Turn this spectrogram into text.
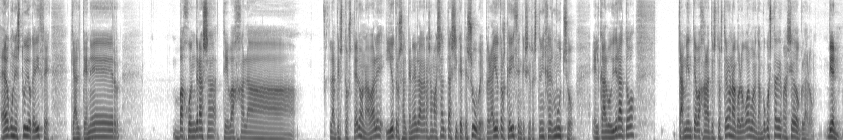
Hay algún estudio que dice que al tener bajo en grasa te baja la, la testosterona, ¿vale? Y otros al tener la grasa más alta sí que te sube, pero hay otros que dicen que si restringes mucho el carbohidrato, también te baja la testosterona, con lo cual, bueno, tampoco está demasiado claro. Bien,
